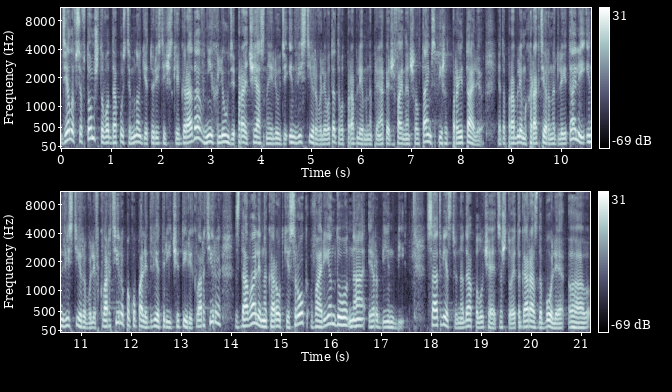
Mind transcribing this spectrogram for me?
Дело все в том, что вот, допустим, многие туристические города, в них люди, частные люди инвестировали. Вот эта вот проблема, например, опять же, Financial Times пишет про Италию. Эта проблема характерна для Италии. Инвестировали в квартиры, покупали 2, 3, 4 квартиры, сдавали на короткий срок в аренду на Airbnb. Соответственно, да, получается, что это гораздо более, э,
